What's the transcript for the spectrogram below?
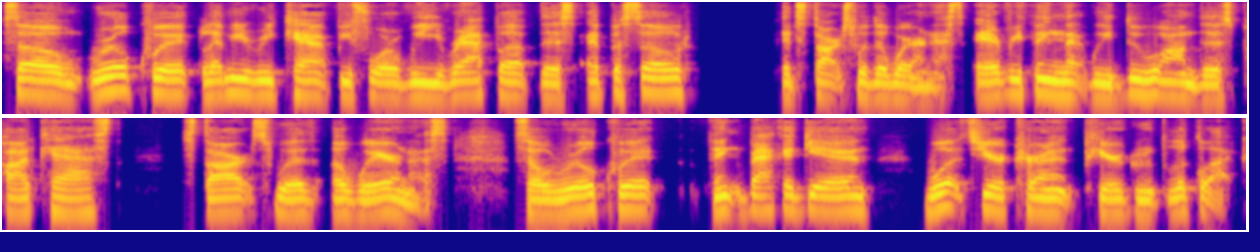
So, real quick, let me recap before we wrap up this episode. It starts with awareness. Everything that we do on this podcast starts with awareness. So, real quick, think back again. What's your current peer group look like?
